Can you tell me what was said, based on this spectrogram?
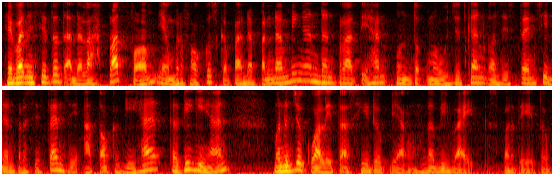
Hebat Institute adalah platform yang berfokus kepada pendampingan dan pelatihan untuk mewujudkan konsistensi dan persistensi atau kegigihan, kegigihan menuju kualitas hidup yang lebih baik seperti itu.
